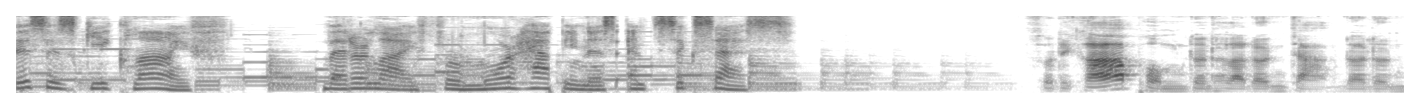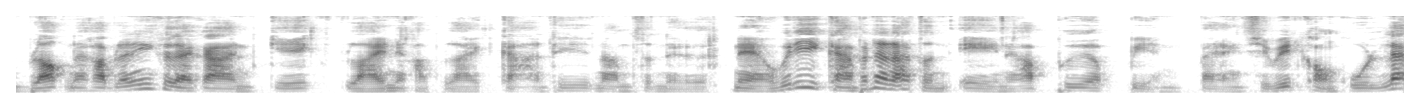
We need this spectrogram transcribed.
This is Geek Life. Better life for more happiness and success. สวัสดีครับ ผมดนทลาดนจากดนบล็อกนะครับและนี่คือรายการ Geek Life นะครับรายการที่นำเสนอ แนววิธีการพัฒนาตนเองนะครับเพื่อเปลี่ยนแปลงชีวิตของคุณ และ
